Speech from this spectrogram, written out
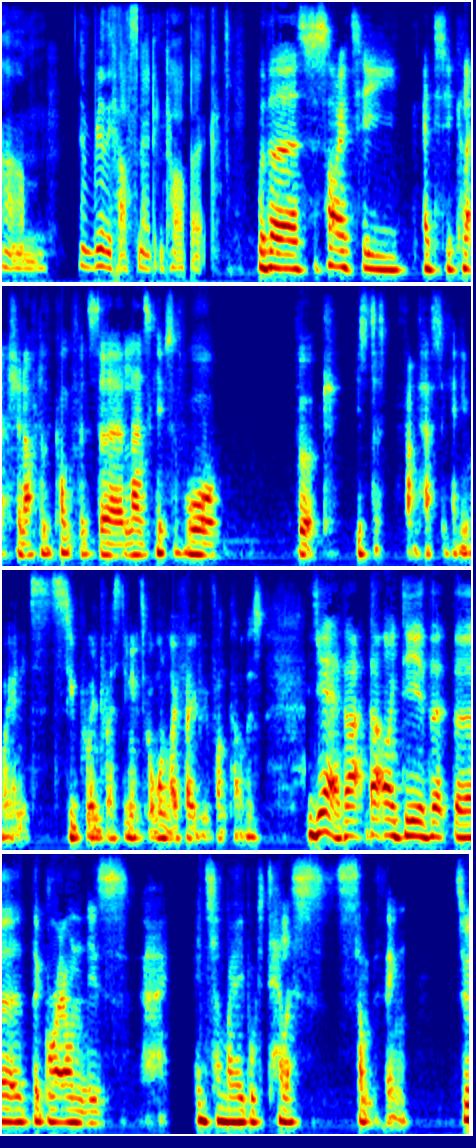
um, a really fascinating topic. With a society edited collection after the conference, the Landscapes of War book is just fantastic anyway, and it's super interesting. It's got one of my favourite front covers. Yeah, that that idea that the the ground is in some way able to tell us something so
